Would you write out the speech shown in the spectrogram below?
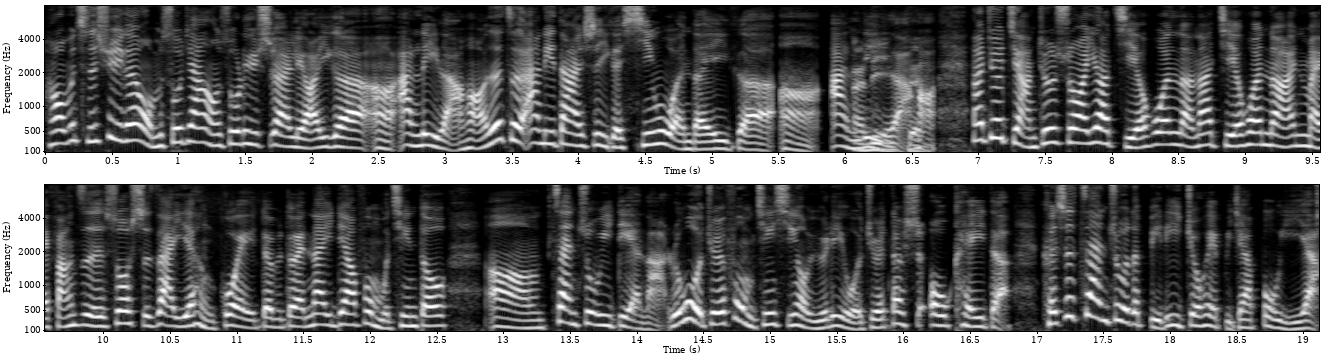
好，我们持续跟我们苏家宏苏律师来聊一个呃案例了哈。那这个案例当然是一个新闻的一个呃案例了哈。那就讲就是说要结婚了，那结婚呢，买房子说实在也很贵，对不对？那一定要父母亲都嗯赞助一点啦。如果我觉得父母亲心有余力，我觉得倒是 OK 的。可是赞助的比例就会比较不一样。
